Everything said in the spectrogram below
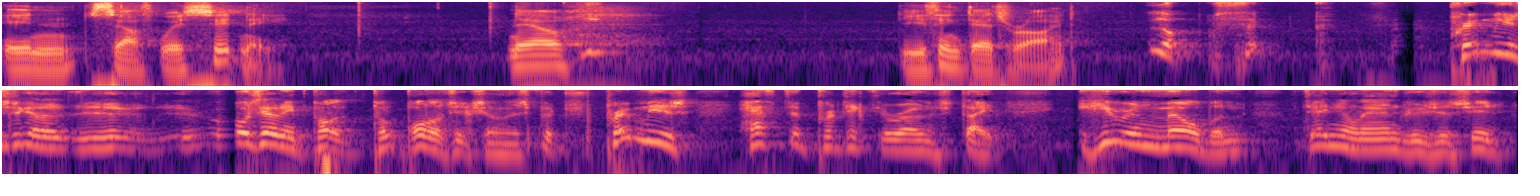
in southwest Sydney. Now, do you think that's right? Look, premiers are going to. Always any politics on this, but premiers have to protect their own state. Here in Melbourne, Daniel Andrews has said,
